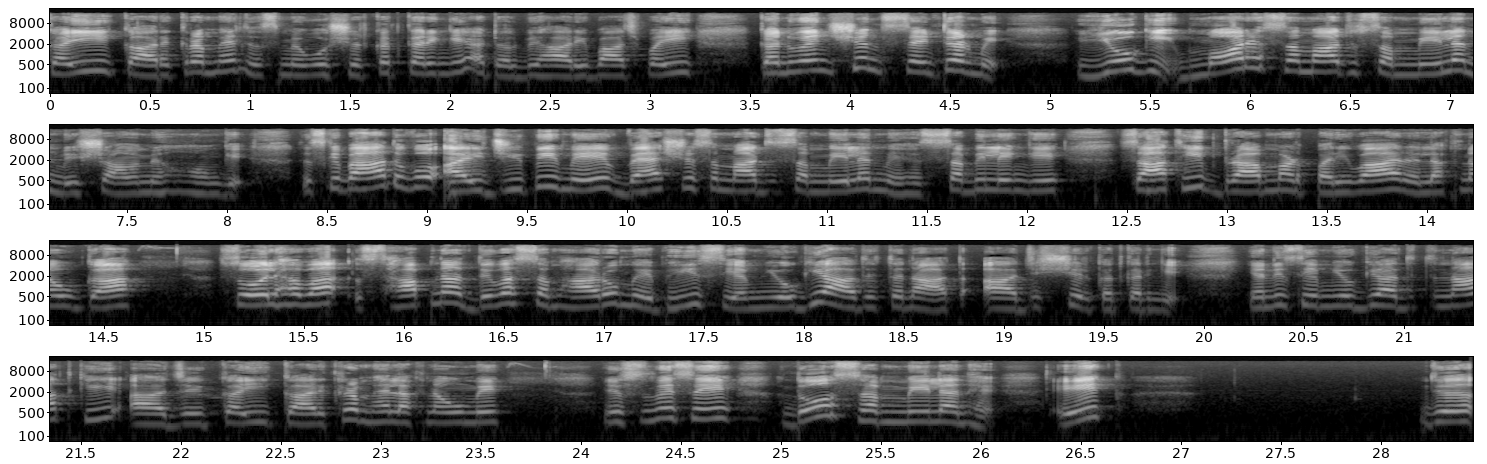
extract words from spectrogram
कई कार्यक्रम है, जिसमें वो शिरकत करेंगे। अटल बिहारी वाजपेयी कन्वेंशन सेंटर में योगी मौर्य समाज सम्मेलन में शामिल होंगे। जिसके बाद वो आईजीपी में वैश्य समाज सम्मेलन में हिस्सा भी लेंगे। साथ ही ब्राह्मण परिवार लखनऊ का सोलहवा स्थापना दिवस समारोह में भी सीएम योगी आदित्यनाथ आज शिरकत करेंगे। यानी सीएम योगी आदित्यनाथ के आज कई कार्यक्रम है लखनऊ में, जिसमें से दो सम्मेलन है। एक, जो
